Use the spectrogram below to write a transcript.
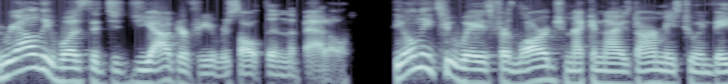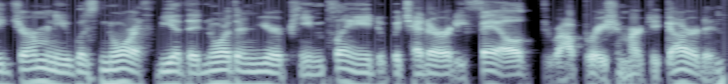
The reality was that the geography resulted in the battle. The only two ways for large mechanized armies to invade Germany was north via the northern European plain, which had already failed through Operation Market Garden,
